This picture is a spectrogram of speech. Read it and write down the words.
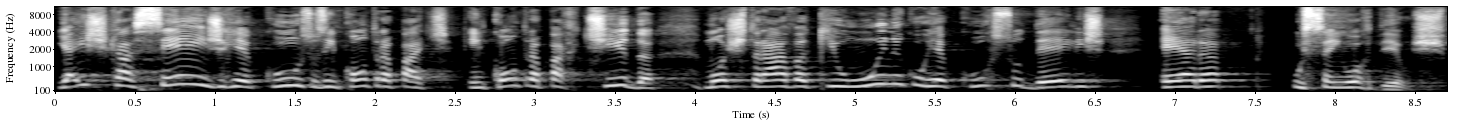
E a escassez de recursos, em contrapartida, mostrava que o único recurso deles era o Senhor Deus.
